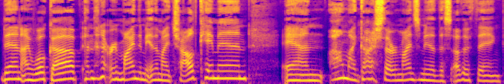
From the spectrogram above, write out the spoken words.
then I woke up and then it reminded me, and then my child came in and oh my gosh, that reminds me of this other thing.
